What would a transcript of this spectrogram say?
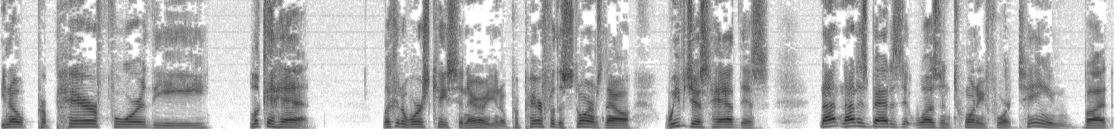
you know, prepare for the look ahead. Look at a worst case scenario, you know, prepare for the storms. Now, we've just had this not not as bad as it was in 2014, but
